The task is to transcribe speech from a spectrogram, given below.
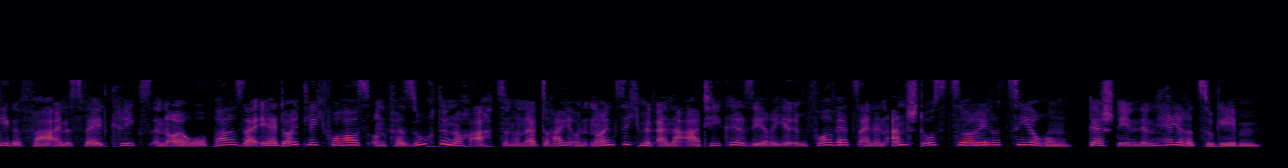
Die Gefahr eines Weltkriegs in Europa sah er deutlich voraus und versuchte noch 1893 mit einer Artikelserie im Vorwärts einen Anstoß zur Reduzierung der stehenden Heere zu geben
